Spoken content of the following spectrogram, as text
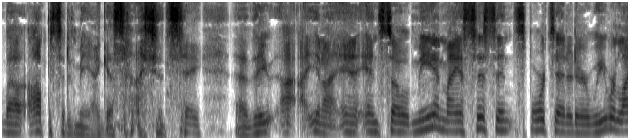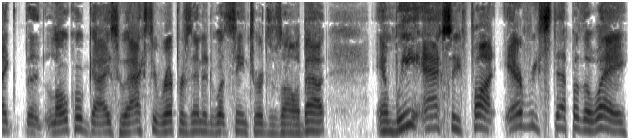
well, opposite of me, I guess I should say. Uh, they, uh, you know, and, and, so me and my assistant sports editor, we were like the local guys who actually represented what St. George was all about, and we actually fought every step of the way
